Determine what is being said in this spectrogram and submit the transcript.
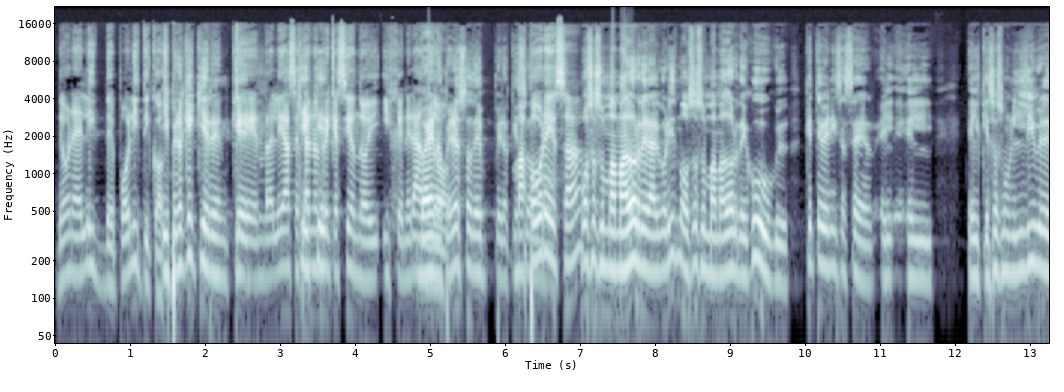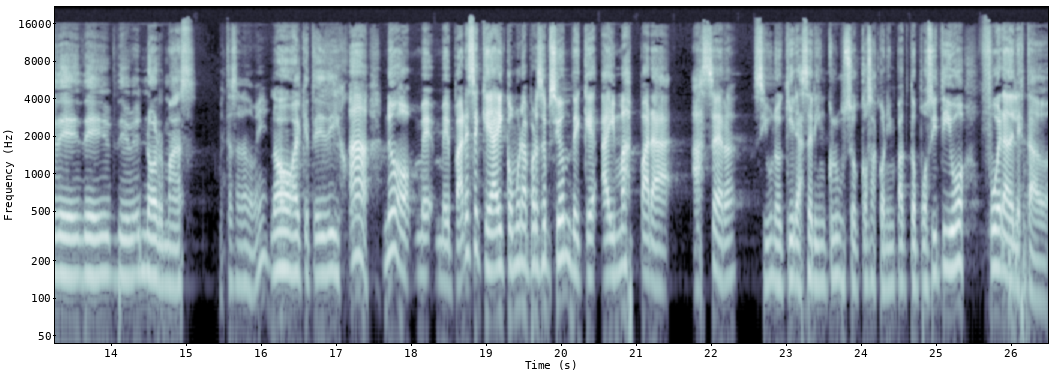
de una élite de políticos ¿Y pero qué quieren? que Que, en realidad se que- están que- enriqueciendo y, y generando bueno, pero eso de pero que más eso- pobreza. ¿Vos sos un mamador del algoritmo o sos un mamador de Google? ¿Qué te venís a hacer? El, el- el que sos un libre de, de- de normas. ¿Me estás hablando a mí? No, al que te dijo. Ah, no, me, me parece que hay como una percepción de que hay más para hacer si uno quiere hacer incluso cosas con impacto positivo fuera del Estado.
